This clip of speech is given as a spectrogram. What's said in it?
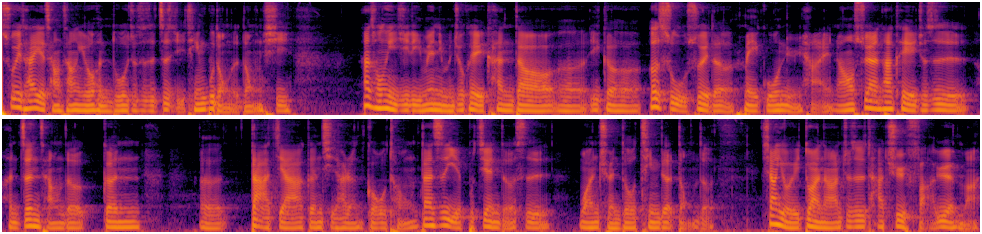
所以她也常常有很多就是自己听不懂的东西。那从影集里面，你们就可以看到，呃，一个二十五岁的美国女孩，然后虽然她可以就是很正常的跟呃大家跟其他人沟通，但是也不见得是完全都听得懂的。像有一段啊，就是她去法院嘛，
